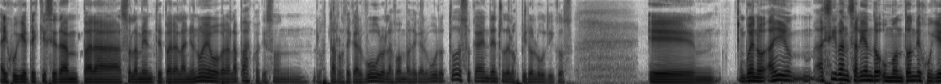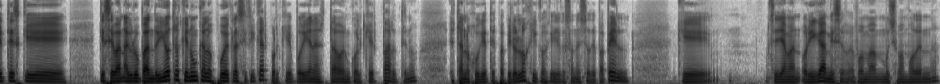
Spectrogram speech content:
Hay juguetes que se dan para solamente para el año nuevo, para la Pascua, que son los tarros de carburo, las bombas de carburo, todo eso caen dentro de los pirolúdicos. Eh, bueno, hay, así van saliendo un montón de juguetes que, que se van agrupando y otros que nunca los pude clasificar porque podían haber estado en cualquier parte, ¿no? Están los juguetes papirológicos, aquellos que son hechos de papel, que se llaman origamis en forma mucho más moderna.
